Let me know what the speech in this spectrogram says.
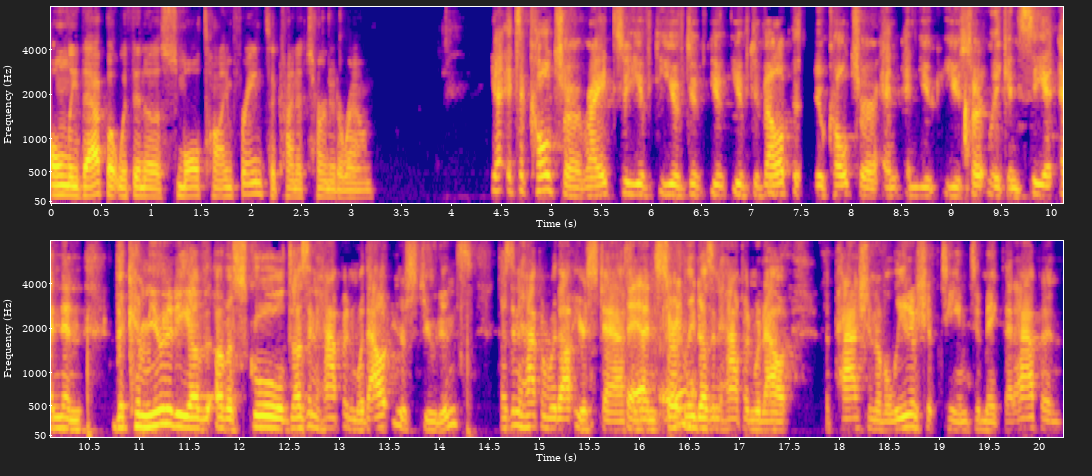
only that but within a small time frame to kind of turn it around. Yeah it's a culture right? So you've you've you've, you've developed this new culture and and you you certainly can see it. And then the community of, of a school doesn't happen without your students doesn't happen without your staff, staff and certainly doesn't happen without the passion of a leadership team to make that happen.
